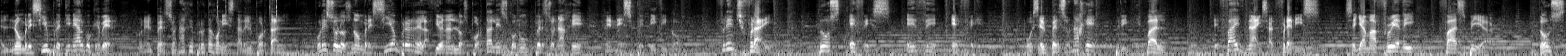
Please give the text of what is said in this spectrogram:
el nombre siempre tiene algo que ver con el personaje protagonista del portal. Por eso los nombres siempre relacionan los portales con un personaje en específico. French Fry, dos Fs, FF. Pues el personaje principal de Five Nights at Freddy's se llama Freddy Fazbear. Dos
